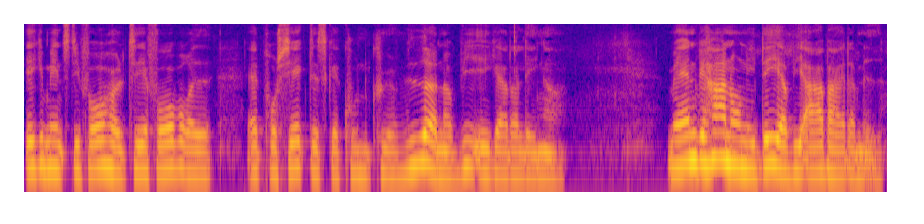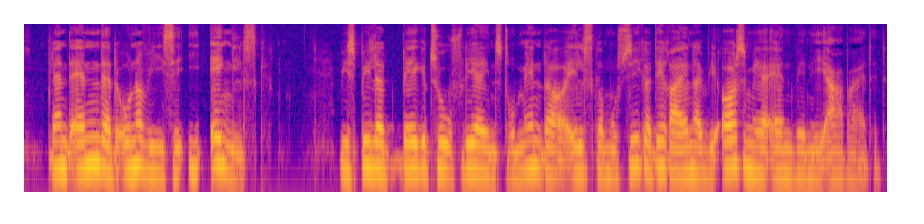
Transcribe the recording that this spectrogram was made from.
ikke mindst i forhold til at forberede, at projektet skal kunne køre videre, når vi ikke er der længere. Men vi har nogle idéer, vi arbejder med. Blandt andet at undervise i engelsk. Vi spiller begge to flere instrumenter og elsker musik, og det regner vi også med at anvende i arbejdet.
